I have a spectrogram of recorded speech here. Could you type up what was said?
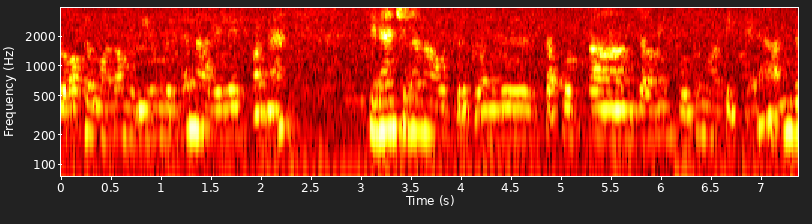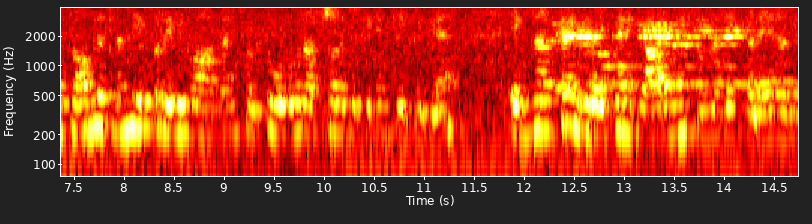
ப்ராப்ளமாக தான் முடியுங்கிறத நான் ரியலைஸ் பண்ணேன். ஃபினான்ஷியலாக நான் ஒருத்தருக்கு வந்து சப்போர்ட் ஜாயின் போட்டு மாட்டிக்கிட்டேன். அந்த ப்ராப்ளத்துலேருந்து எப்போ ரிலீவ் ஆகலன்னு சொல்லிட்டு ஒரு ஒரு அஸ்ட்ராலஜர்கிட்டையும் கேட்டிருக்கேன். எக்ஸாக்டாக இது வரைக்கும் எனக்கு யாருமே சொன்னதே கிடையாது.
